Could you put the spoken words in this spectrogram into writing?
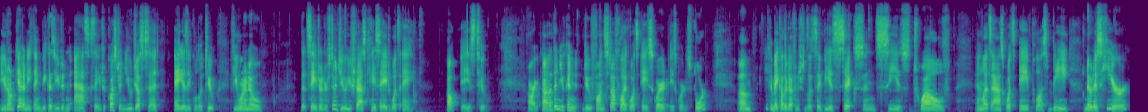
you don't get anything because you didn't ask Sage a question. You just said a is equal to 2. If you want to know that Sage understood you, you should ask, hey Sage, what's a? Oh, a is 2. All right, uh, then you can do fun stuff like what's a squared? a squared is 4. Um, you can make other definitions. Let's say b is 6 and c is 12. And let's ask what's a plus b? Notice here,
